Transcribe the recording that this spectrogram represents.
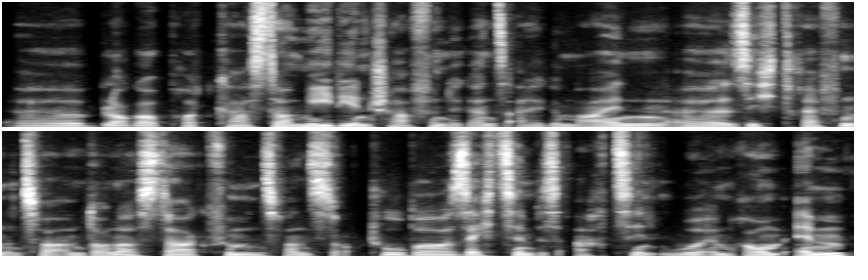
äh, Blogger, Podcaster, Medienschaffende ganz allgemein äh, sich treffen und zwar am Donnerstag, 25. Oktober, 16 bis 18 Uhr im Raum M.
